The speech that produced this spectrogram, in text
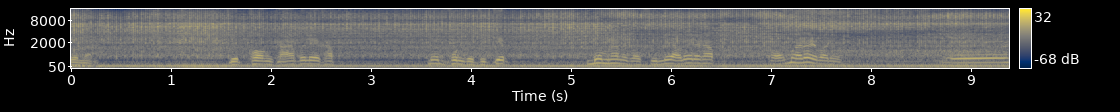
ตัวน่ะเก็บคลองกลางไปเลยครับ มุมพุ่นก็สิเก็บ มุมนั้นก็สีแล้วเลยนะครับ ออกเมื่อเลยบ่นี่โอ้ย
